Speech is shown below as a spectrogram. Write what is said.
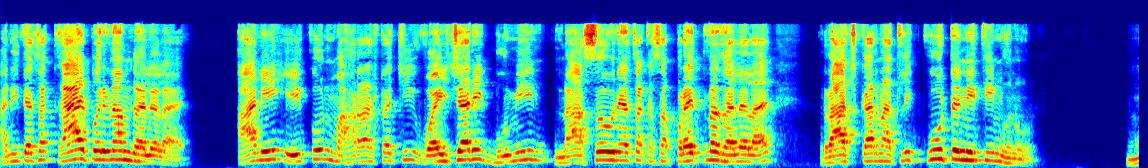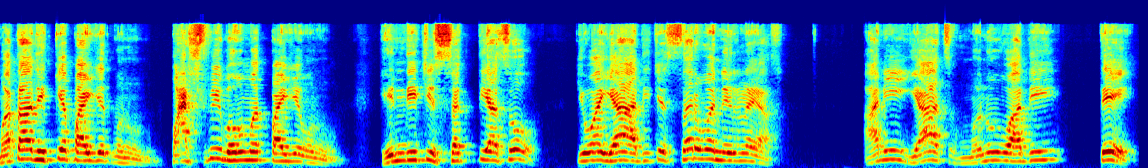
आणि त्याचा काय परिणाम झालेला आहे आणि एकूण महाराष्ट्राची वैचारिक भूमी नासवण्याचा कसा प्रयत्न झालेला आहे राजकारणातली कूटनीती म्हणून मताधिक्य पाहिजेत म्हणून पाशवी बहुमत पाहिजे म्हणून हिंदीची सक्ती असो किंवा या आधीचे सर्व निर्णय असो. आणि याच मनुवादी ते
